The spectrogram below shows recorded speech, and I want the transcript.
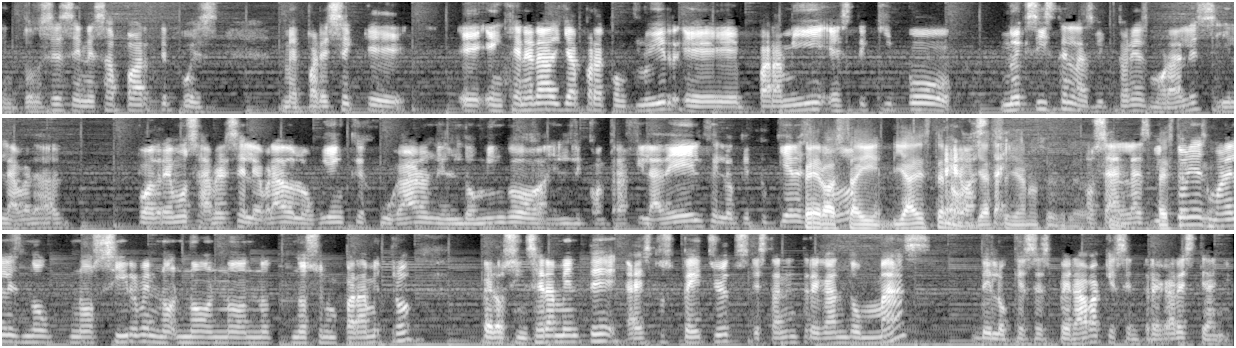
Entonces, en esa parte, pues, me parece que eh, en general, ya para concluir, eh, para mí este equipo no existen las victorias morales y la verdad podremos haber celebrado lo bien que jugaron el domingo el contra Filadelfia, lo que tú quieras. Pero hasta ahí, ya este no, ya, este ya no se O sea, las este victorias morales no, no sirven, no, no, no, no, no son un parámetro, pero sinceramente a estos Patriots están entregando más de lo que se esperaba que se entregara este año.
